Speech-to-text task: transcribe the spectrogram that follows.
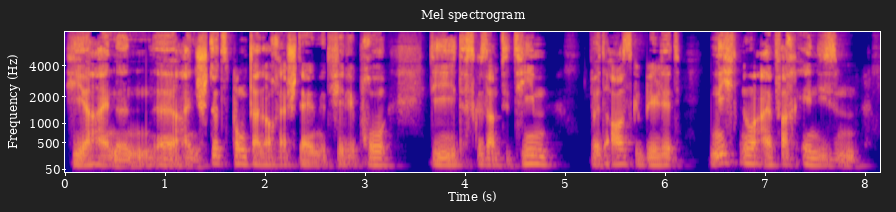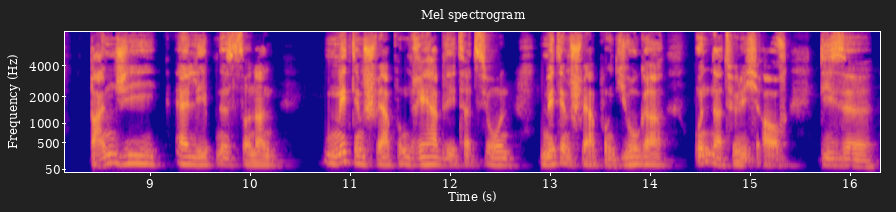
hier einen, äh, einen Stützpunkt dann auch erstellen mit Fede Pro. Die, das gesamte Team wird ausgebildet, nicht nur einfach in diesem Bungee-Erlebnis, sondern mit dem Schwerpunkt Rehabilitation, mit dem Schwerpunkt Yoga und natürlich auch diese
